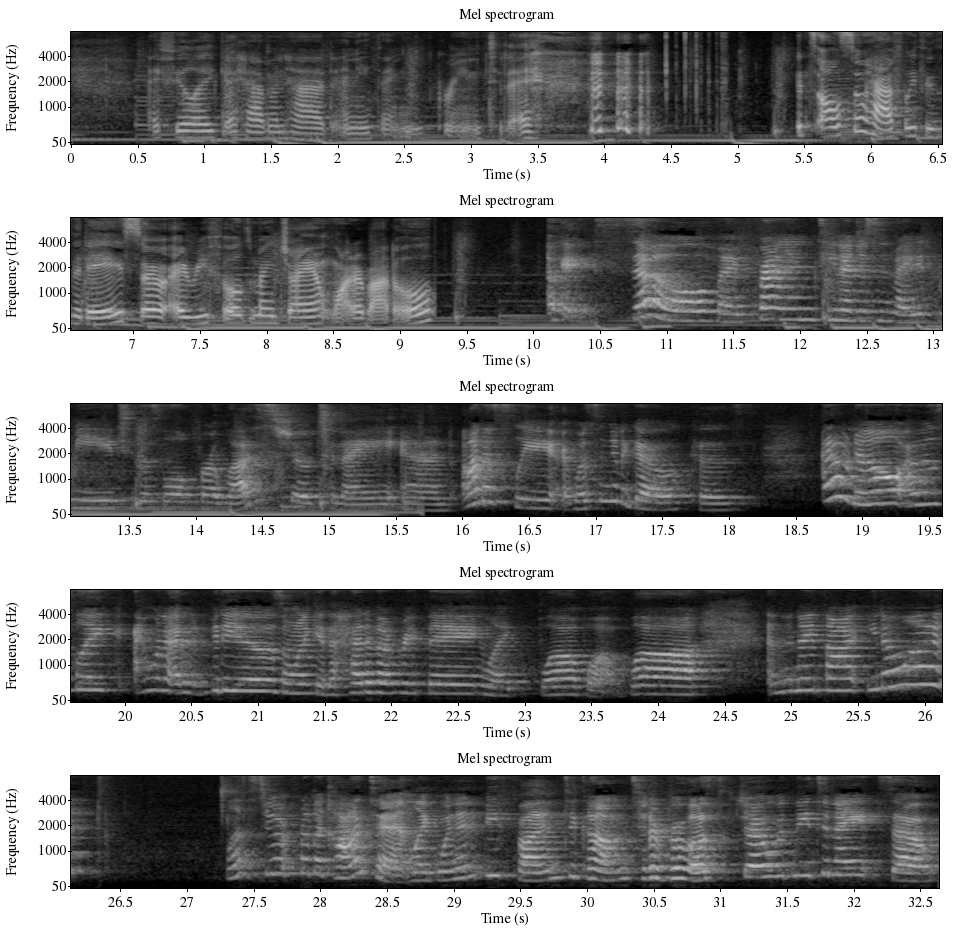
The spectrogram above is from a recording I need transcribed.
i feel like i haven't had anything green today it's also halfway through the day, so I refilled my giant water bottle. Okay, so my friend Tina just invited me to this little burlesque show tonight and honestly, I wasn't gonna go because I don't know. I was like, I want to edit videos. I want to get ahead of everything, like blah, blah, blah. And then I thought, you know what? Let's do it for the content. Like, wouldn't it be fun to come to the burlesque show with me tonight? So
